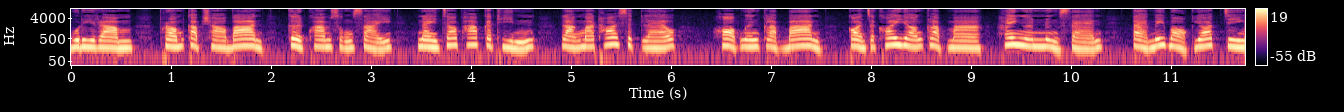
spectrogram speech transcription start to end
บุรีรัมย์พร้อมกับชาวบ้านเกิดความสงสัยในเจ้าภาพกระถิน หลังมาทอดเสร็จแล้ว หอบเงินกลับบ้าน ก่อนจะค่อยย้อนกลับมาให้เงินหนึ่งแสนแต่ไม่บอกยอดจริง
